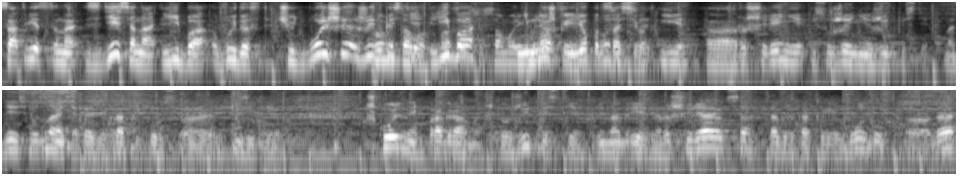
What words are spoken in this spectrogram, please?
Соответственно, здесь она либо выдаст чуть больше жидкости, того, либо немножко ее подсосет. И э, расширение и сужение жидкости. Надеюсь, вы знаете, опять же, краткий курс э, физики школьной программы, что жидкости при нагреве расширяются, так же как и воздух, э, да,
